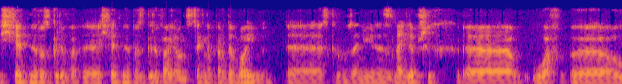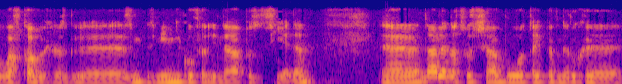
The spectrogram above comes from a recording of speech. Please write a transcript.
świetny, rozgrywa, e, świetny rozgrywający, tak naprawdę moim e, skromnym zdaniem jeden z najlepszych e, ław, e, ławkowych e, zmienników na pozycji 1. E, no ale no cóż, trzeba było tutaj pewne ruchy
